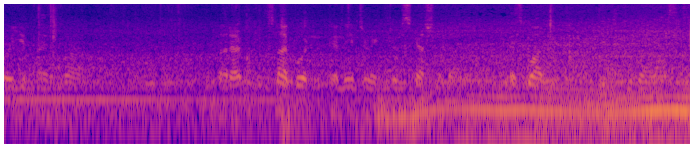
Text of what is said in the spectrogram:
or you pay the fine. But um, I don't, there's no point in entering into a discussion about it. That's why we did give our license.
